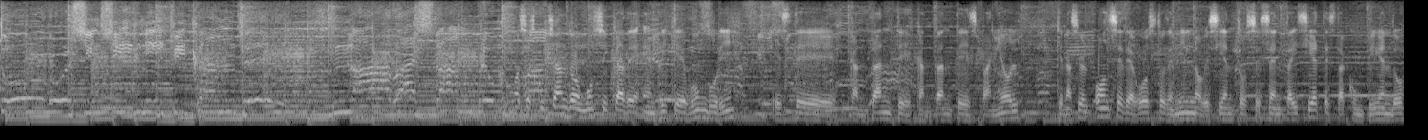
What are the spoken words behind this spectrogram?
todo es insignificante. Nada es tan preocupante. Estamos escuchando música de Enrique Bumburi, este cantante, cantante español que nació el 11 de agosto de 1967, está cumpliendo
